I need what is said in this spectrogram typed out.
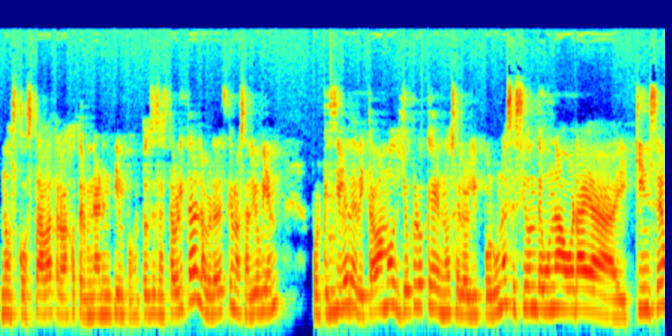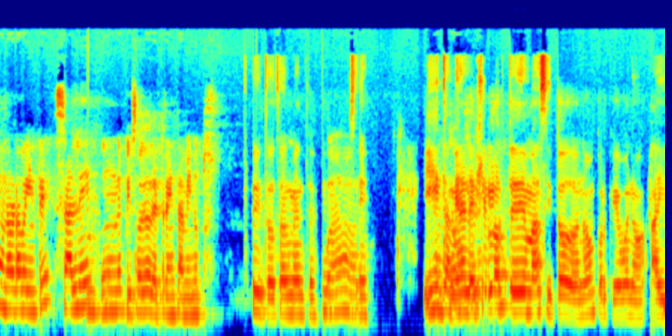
nos costaba trabajo terminar en tiempo. Entonces, hasta ahorita la verdad es que nos salió bien, porque si le dedicábamos, yo creo que, no sé, Loli, por una sesión de una hora y quince, una hora veinte, sale un episodio de 30 minutos. Sí, totalmente. Wow. Sí. Y también elegir los temas y todo, ¿no? Porque, bueno, hay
